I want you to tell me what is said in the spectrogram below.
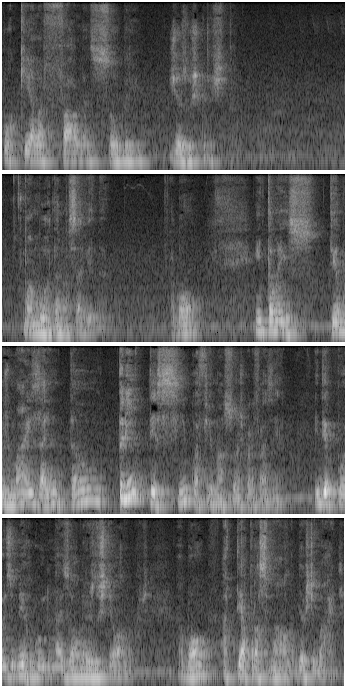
Porque ela fala sobre Jesus Cristo, o amor da nossa vida. Tá bom? Então é isso. Temos mais aí então 35 afirmações para fazer. E depois o mergulho nas obras dos teólogos. Tá bom? Até a próxima aula. Deus te guarde.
